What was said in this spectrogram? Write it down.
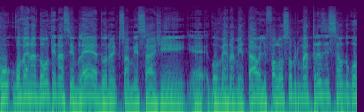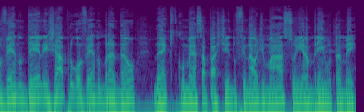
O governador ontem na Assembleia, durante sua mensagem eh, governamental, ele falou sobre uma transição do governo dele já para o governo Brandão, né, que começa a partir do final de março, em abril também.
